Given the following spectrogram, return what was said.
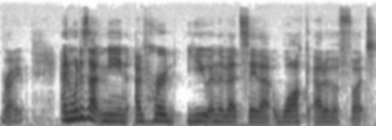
Right. And what does that mean? I've heard you and the vet say that walk out of a foot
